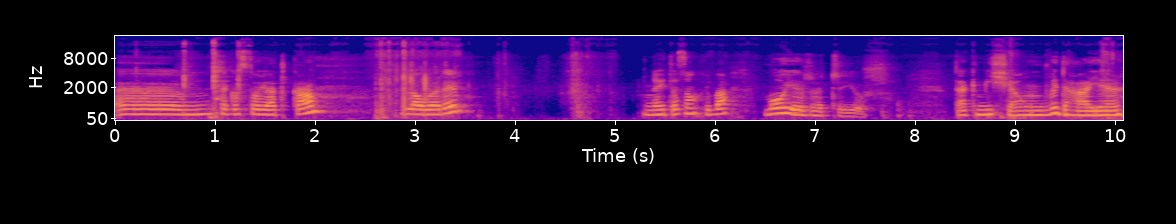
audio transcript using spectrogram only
em, tego stojaczka. Lowery. No i to są chyba moje rzeczy już. Tak mi się wydaje,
